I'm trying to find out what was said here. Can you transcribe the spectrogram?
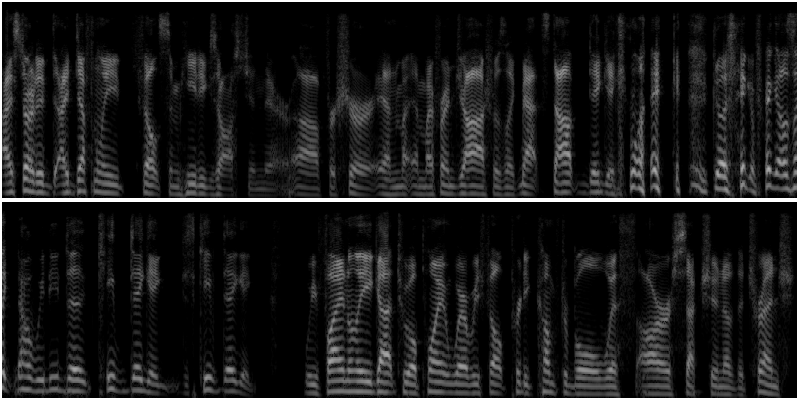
I started. I definitely felt some heat exhaustion there, uh, for sure. And my and my friend Josh was like, "Matt, stop digging. like, go take a break." I was like, "No, we need to keep digging. Just keep digging." We finally got to a point where we felt pretty comfortable with our section of the trench.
